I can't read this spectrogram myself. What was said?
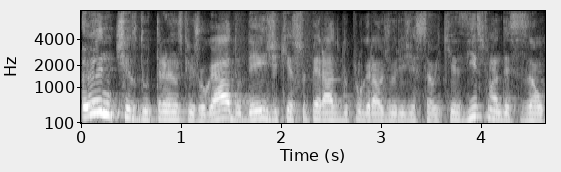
antes do trânsito em julgado, desde que é superado duplo grau de jurisdição e que existe uma decisão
